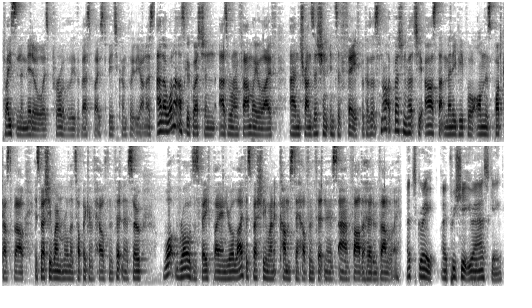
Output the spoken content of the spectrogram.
place in the middle is probably the best place to be, to completely honest. And I want to ask a question as we're on family life and transition into faith, because it's not a question I've actually asked that many people on this podcast about, especially when we're on the topic of health and fitness. So what role does faith play in your life, especially when it comes to health and fitness and fatherhood and family? That's great. I appreciate you asking.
